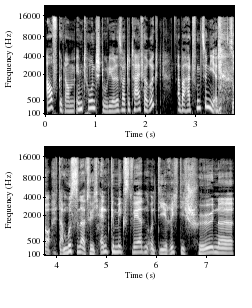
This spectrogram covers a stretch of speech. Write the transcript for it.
aufgenommen im Tonstudio. Das war total verrückt, aber hat funktioniert. So, da musste natürlich entgemixt werden und die richtig schöne,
